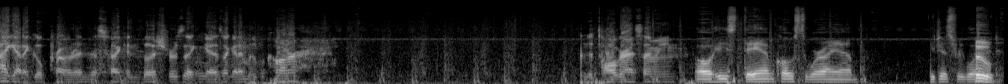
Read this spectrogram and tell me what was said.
I gotta go prone in this fucking bush for a second, guys. I gotta move a car. In the tall grass, I mean. Oh, he's damn close to where I am. He just reloaded. Who?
